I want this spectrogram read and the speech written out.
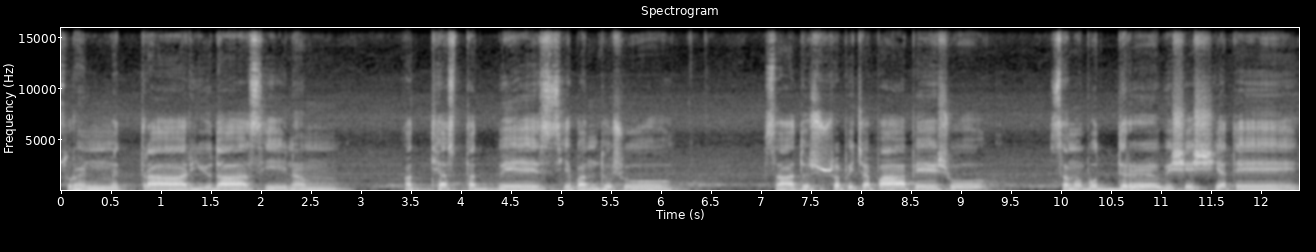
सुहृन्मित्रार्युदासीनम् अध्यस्तद्वेस्य बन्धुषु साधुष्वपि च पापेषु समबुद्धिर्विशिष्यते।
